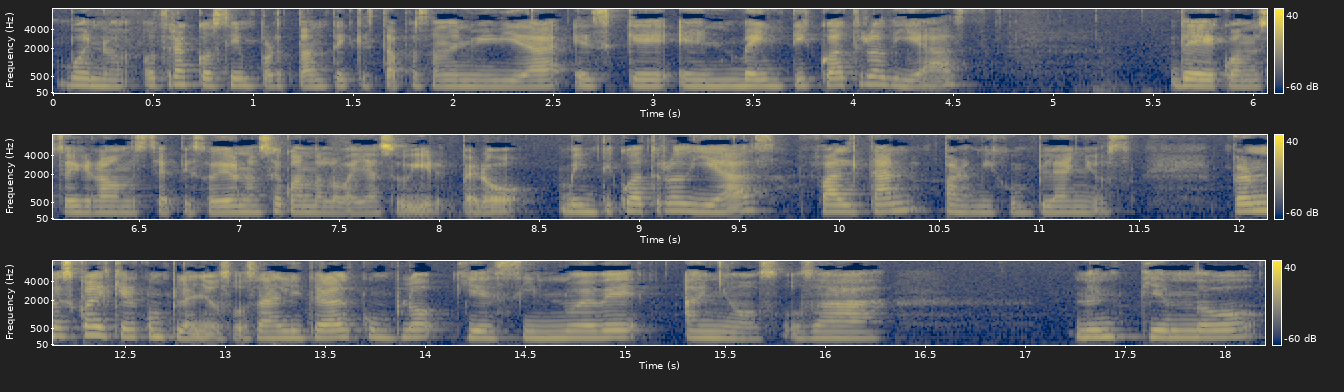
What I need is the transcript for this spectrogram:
Bueno, otra cosa importante que está pasando en mi vida es que en 24 días de cuando estoy grabando este episodio, no sé cuándo lo vaya a subir, pero 24 días faltan para mi cumpleaños. Pero no es cualquier cumpleaños, o sea, literal cumplo 19 años, o sea, no entiendo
